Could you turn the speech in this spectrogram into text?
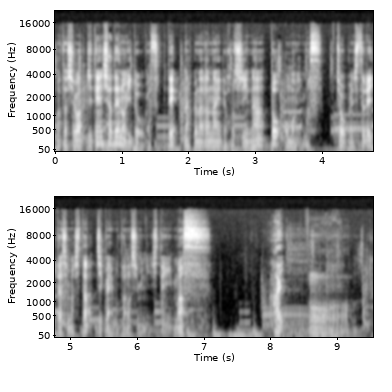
私は自転車での移動が好きでなくならないでほしいなと思います。長文失礼いたしました。次回も楽しみにしています。はい。おー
